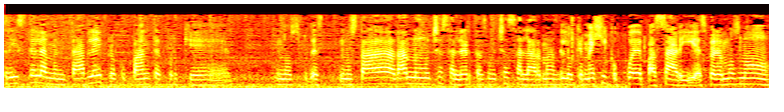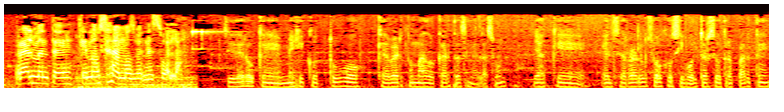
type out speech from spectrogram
triste, lamentable y preocupante porque nos, nos está dando muchas alertas, muchas alarmas de lo que México puede pasar y esperemos no realmente que no seamos Venezuela. Considero que México tuvo que haber tomado cartas en el asunto, ya que el cerrar los ojos y voltearse a otra parte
